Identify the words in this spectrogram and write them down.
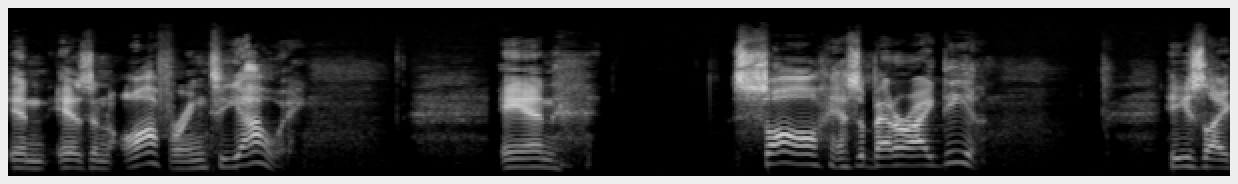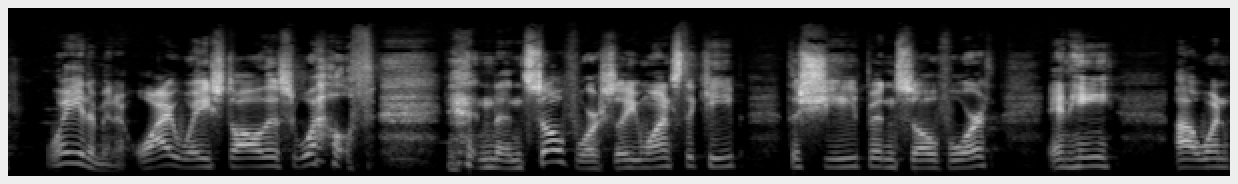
and as an offering to Yahweh. And Saul has a better idea. He's like, wait a minute, why waste all this wealth? and, and so forth. So he wants to keep the sheep and so forth. And he uh, when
